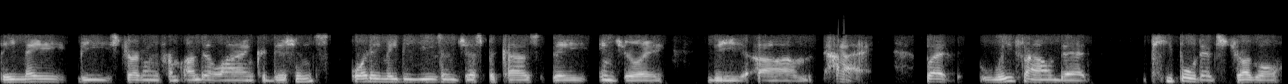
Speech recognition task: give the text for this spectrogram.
they may be struggling from underlying conditions, or they may be using just because they enjoy the um, high. But we found that people that struggle,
